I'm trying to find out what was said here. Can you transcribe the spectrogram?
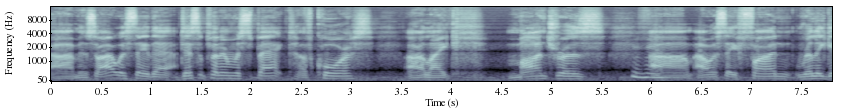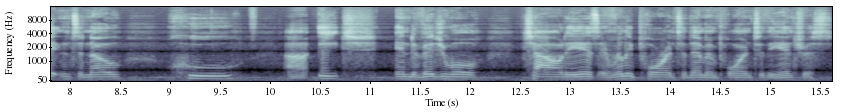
Um, and so I would say that discipline and respect, of course, are like mantras. Um, I would say fun, really getting to know who uh, each individual child is and really pour into them and pour into the interests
